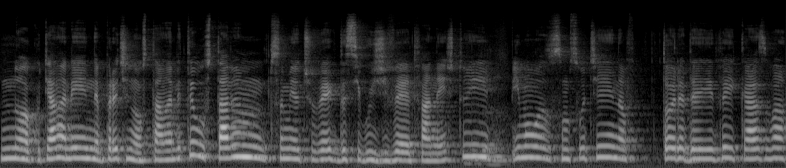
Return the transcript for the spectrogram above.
но ако тя нали, не пречи на останалите, оставям самия човек да си го изживее това нещо и да. имала съм случай на втория ден идва и казва,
